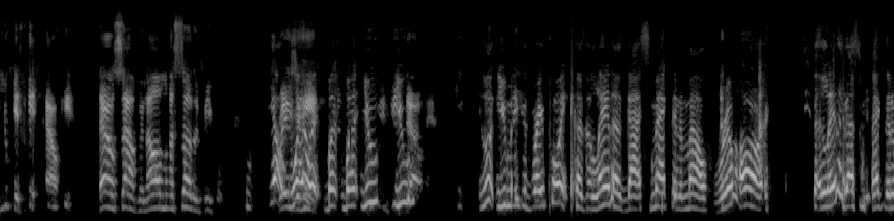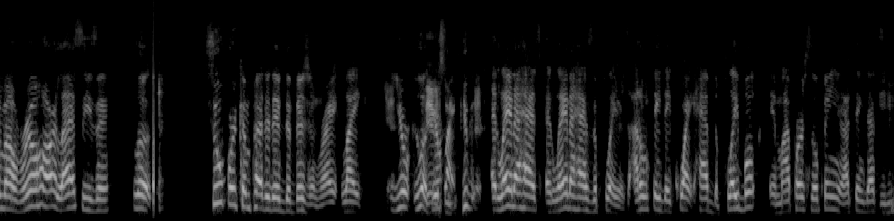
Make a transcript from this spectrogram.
you get hit down here. Down south, and all my southern people. Mm, yo, wait, wait, but but you you look, you make a great point because Atlanta got smacked in the mouth real hard. Atlanta got smacked in the mouth real hard last season. Look, super competitive division, right? Like yeah, you're look, you're right. You, Atlanta has Atlanta has the players. I don't think they quite have the playbook, in my personal opinion. I think that's mm-hmm.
